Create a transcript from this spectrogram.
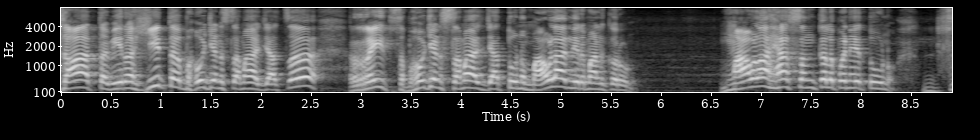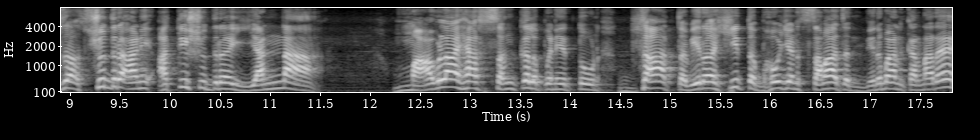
जात विरहित बहुजन समाजाचं रईत बहुजन समाजातून मावळा निर्माण करून मावळा ह्या संकल्पनेतून ज शूद्र आणि अतिशूद्र यांना मावळा ह्या संकल्पनेतून जात विरहित बहुजन समाज निर्माण करणारे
